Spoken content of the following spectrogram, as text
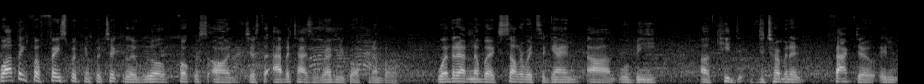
Well, I think for Facebook in particular, we'll focus on just the advertising revenue growth number. Whether that number accelerates again uh, will be a key determinant factor in,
